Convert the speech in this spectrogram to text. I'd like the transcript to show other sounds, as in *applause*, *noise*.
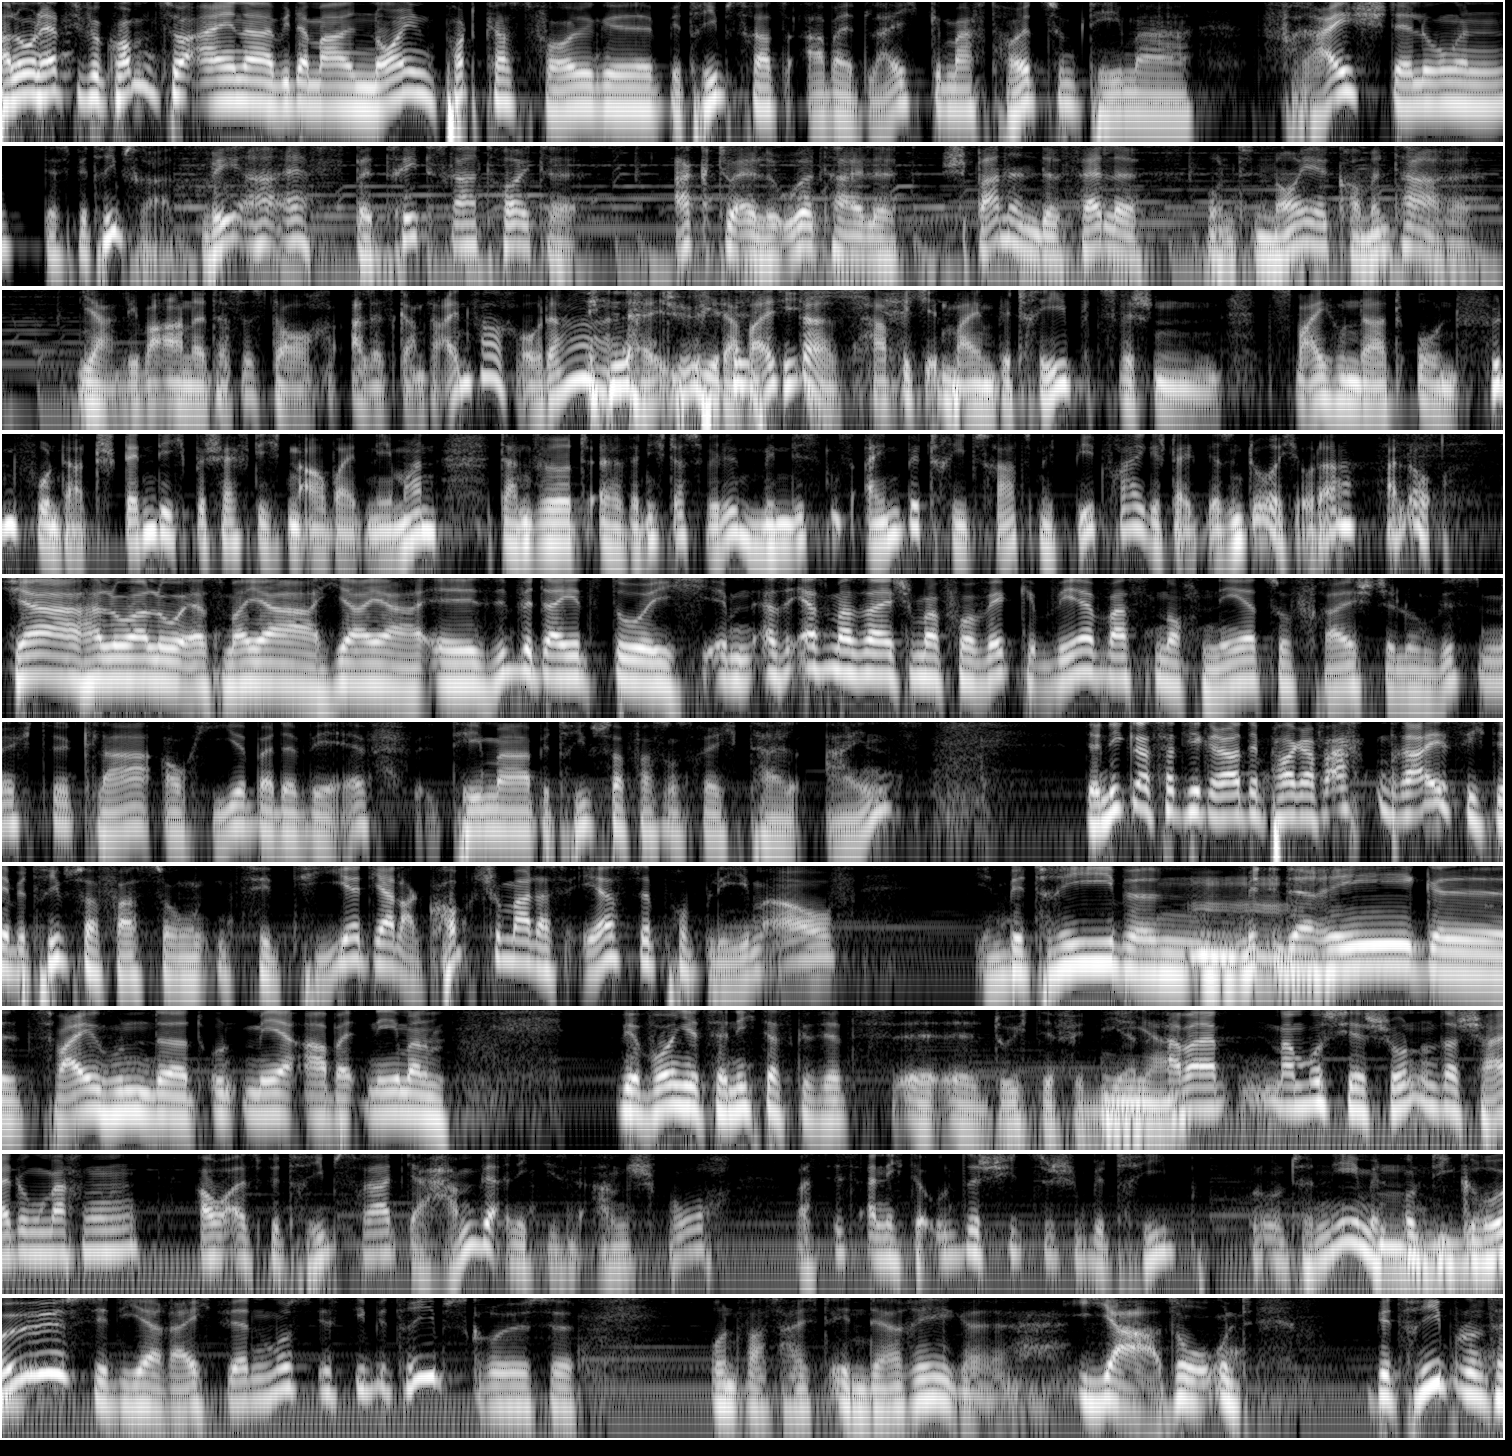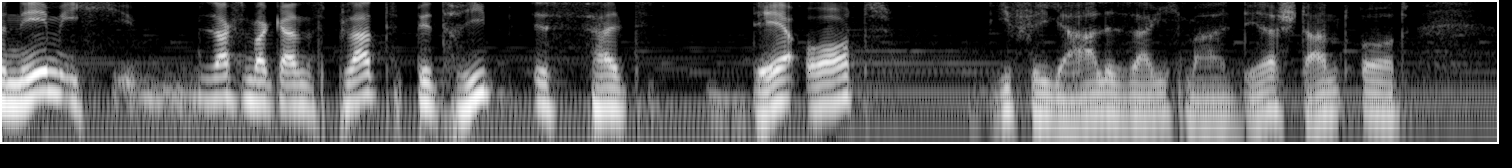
Hallo und herzlich willkommen zu einer wieder mal neuen Podcast-Folge Betriebsratsarbeit leicht gemacht. Heute zum Thema Freistellungen des Betriebsrats. WAF Betriebsrat heute. Aktuelle Urteile, spannende Fälle und neue Kommentare. Ja, lieber Arne, das ist doch alles ganz einfach, oder? *laughs* Natürlich. Jeder weiß das. Habe ich in meinem Betrieb zwischen 200 und 500 ständig beschäftigten Arbeitnehmern, dann wird, äh, wenn ich das will, mindestens ein Betriebsratsmitglied freigestellt. Wir sind durch, oder? Hallo. Ja, hallo, hallo. Erstmal ja, ja, ja. Äh, sind wir da jetzt durch? Ähm, Also erstmal sage ich schon mal vorweg, wer was noch näher zur Freistellung wissen möchte, klar, auch hier bei der WF, Thema Betriebsverfassungsrecht Teil 1. Der Niklas hat hier gerade den Paragraph 38 der Betriebsverfassung zitiert. Ja, da kommt schon mal das erste Problem auf. In Betrieben mit in der Regel 200 und mehr Arbeitnehmern. Wir wollen jetzt ja nicht das Gesetz äh, äh, durchdefinieren, Ja. aber man muss hier schon Unterscheidung machen, auch als Betriebsrat. Ja, haben wir eigentlich diesen Anspruch? Was ist eigentlich der Unterschied zwischen Betrieb und Unternehmen? Und die Größe, die erreicht werden muss, ist die Betriebsgröße. Und was heißt in der Regel? Ja, so und Betrieb und Unternehmen, ich sag's mal ganz platt, Betrieb ist halt der Ort, die Filiale, sage ich mal, der Standort,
